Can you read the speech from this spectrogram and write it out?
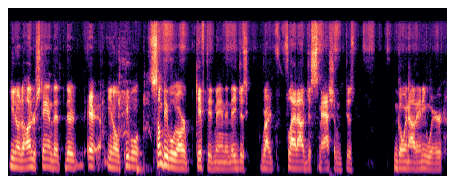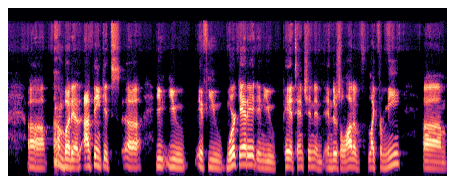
you know, to understand that there, eh, you know, people, some people are gifted, man, and they just right flat out just smash them, just going out anywhere. Uh, but uh, I think it's uh, you, you, if you work at it and you pay attention, and, and there's a lot of like for me, um,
